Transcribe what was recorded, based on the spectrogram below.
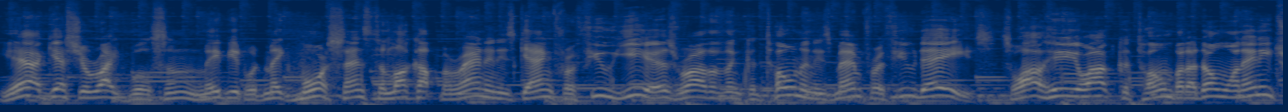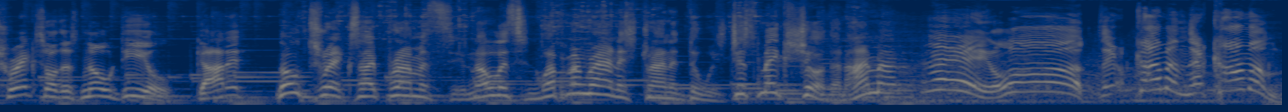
Yeah, I guess you're right, Wilson. Maybe it would make more sense to lock up Moran and his gang for a few years rather than Catone and his men for a few days. So I'll hear you out, Catone, but I don't want any tricks or there's no deal. Got it? No tricks, I promise you. Now listen, what Moran is trying to do is just make sure that I'm out. Hey, look! They're coming! They're coming!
